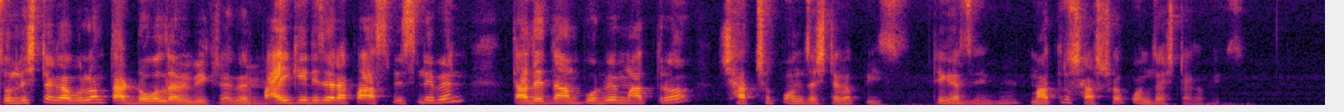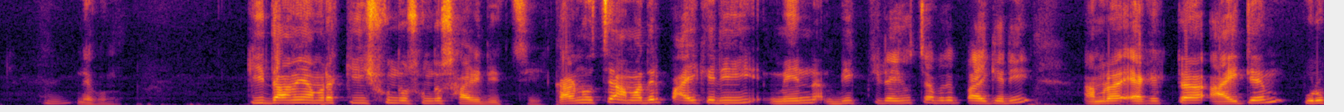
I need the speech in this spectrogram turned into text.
চল্লিশ টাকা বললাম তার ডবল দামে বিক্রি এবার পাইকারি যারা পাঁচ পিস নেবেন তাদের দাম পড়বে মাত্র সাতশো পঞ্চাশ টাকা পিস ঠিক আছে? মাত্র সাতশো পঞ্চাশ টাকা পিস দেখুন কি দামে আমরা কি সুন্দর সুন্দর শাড়ি দিচ্ছি। কারণ হচ্ছে আমাদের পাইকারি মেন বিক্রিটাই হচ্ছে আমাদের পাইকারি। আমরা এক একটা আইটেম পুরো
